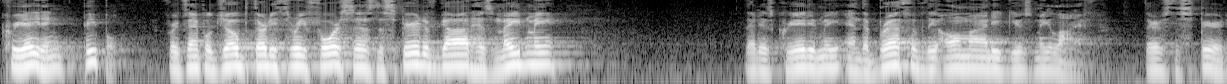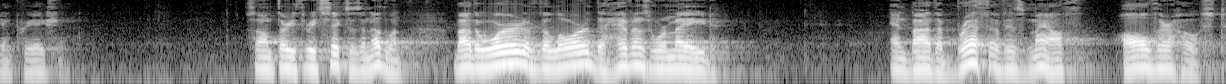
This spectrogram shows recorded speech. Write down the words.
creating people. For example, Job 33, 4 says, the Spirit of God has made me, that is created me, and the breath of the Almighty gives me life. There's the Spirit in creation. Psalm 33, 6 is another one. By the word of the Lord the heavens were made, and by the breath of his mouth all their host.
